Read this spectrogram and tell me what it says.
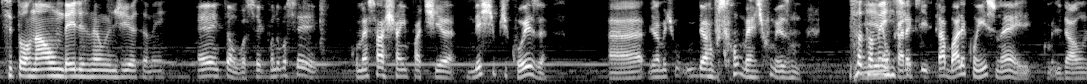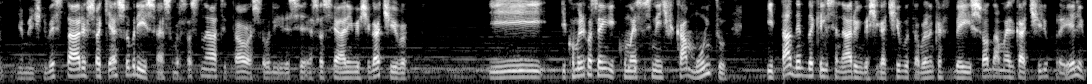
se tornar um deles, né, um dia também. É, então, você quando você começa a achar empatia nesse tipo de coisa, ah, geralmente o ideal é buscar um médico mesmo. E ele é Exatamente. um cara que trabalha com isso, né? Ele, ele dá um ambiente universitário, só que é sobre isso, é sobre assassinato e tal, é sobre esse, essa seara investigativa. E, e como ele consegue começa a se identificar muito, e tá dentro daquele cenário investigativo, trabalhando com a FBI, só dá mais gatilho para ele,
